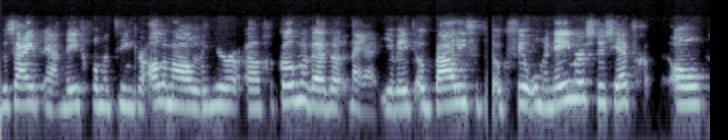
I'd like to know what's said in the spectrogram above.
we zijn ja, 9 van de 10 keer allemaal hier uh, gekomen. We hebben, nou ja, je weet ook Bali zitten ook veel ondernemers. Dus je hebt al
